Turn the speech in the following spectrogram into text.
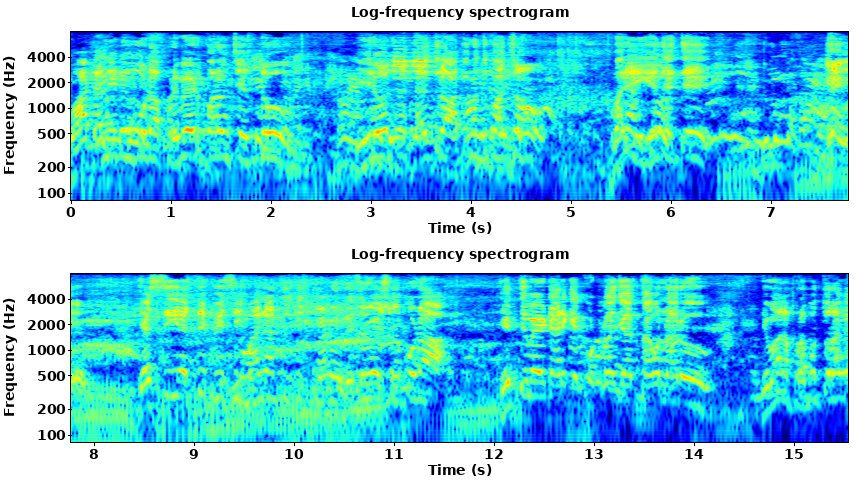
వాటన్నిటిని కూడా ప్రైవేట్ పరం చేస్తూ ఈ రోజున దళితుల అభివృద్ధి కోసం మరి ఏదైతే ఎస్సీ ఎస్టీ బీసీ మైనార్టీలకు ఇస్తున్న రిజర్వేషన్ కూడా ఎత్తివేయడానికి కుట్రలు చేస్తా ఉన్నారు. ఇవాళ ప్రభుత్వ రంగ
